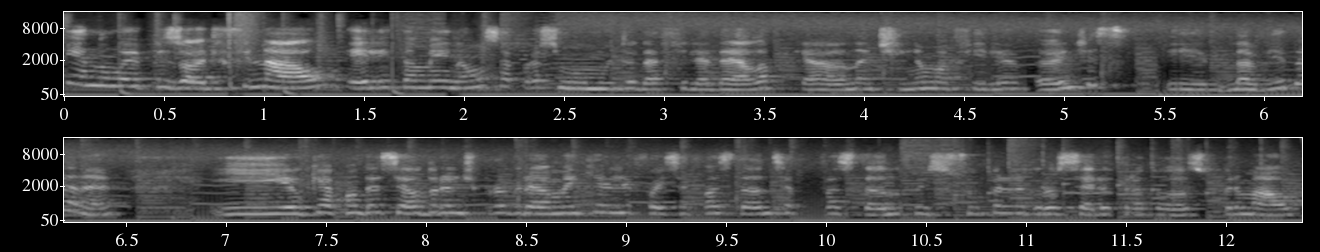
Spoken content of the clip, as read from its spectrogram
E no episódio final, ele também não se aproximou muito da filha dela, porque a Ana tinha uma filha antes e na vida, né? E o que aconteceu durante o programa é que ele foi se afastando, se afastando, foi super grosseiro, tratou ela super mal.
